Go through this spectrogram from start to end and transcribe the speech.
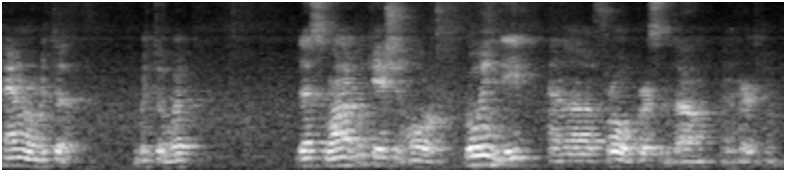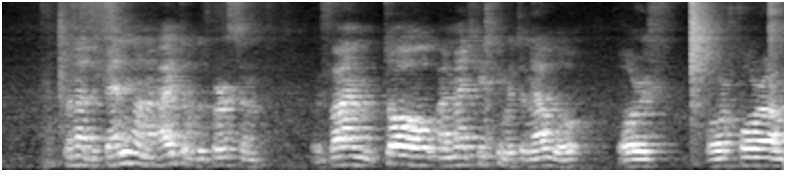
hammer with the with the whip. That's one application, or go in deep and uh, throw a person down and hurt him. So now, depending on the height of the person, if I'm tall, I might hit him with an elbow, or or forearm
